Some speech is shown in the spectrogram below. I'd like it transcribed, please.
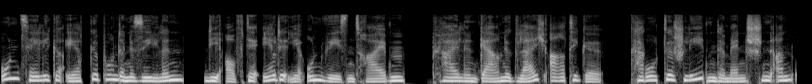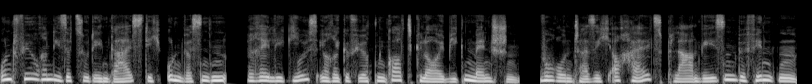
unzählige erdgebundene Seelen, die auf der Erde ihr Unwesen treiben, peilen gerne gleichartige, chaotisch lebende Menschen an und führen diese zu den geistig unwissenden religiös irregeführten gottgläubigen Menschen, worunter sich auch Heilsplanwesen befinden,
